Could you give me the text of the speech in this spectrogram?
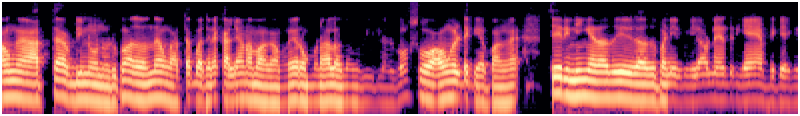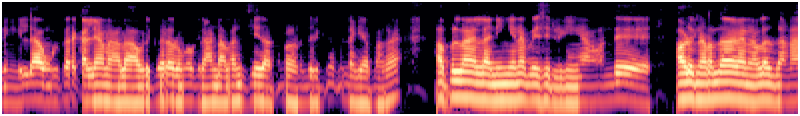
அவங்க அத்தை அப்படின்னு ஒன்று இருக்கும். அது வந்து அவங்க அத்தை பார்த்தீங்கன்னா கல்யாணம் ஆகாமலே ரொம்ப நாள் வந்து அவங்க வீட்டில் இருக்கும். ஸோ அவங்கள்ட்ட கேட்பாங்க. சரி நீங்கள் ஏதாவது ஏதாவது பண்ணியிருப்பீங்களா உடனே வந்துட்டு ஏன் அப்படி கேட்குறீங்க? இல்லை அவங்களுக்கு வேறு கல்யாணம் ஆகல. அவளுக்கு வேறு ரொம்ப கிராண்டாலாம் நிச்சயதார்த்தம் நடந்திருக்கு அப்படின்னு கேட்பாங்க. அப்படிலாம் இல்லை. நீங்கள் என்ன பேசிட்டு இருக்கீங்க? வந்து அவளுக்கு நடந்தால் நல்லது தானே?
